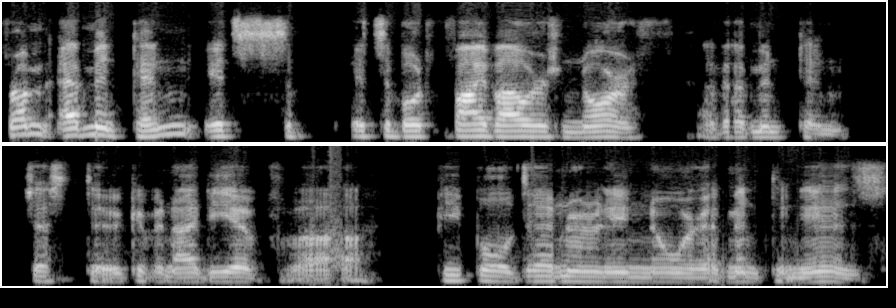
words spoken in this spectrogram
from Edmonton. It's it's about five hours north of Edmonton. Just to give an idea of uh, people generally know where Edmonton is.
